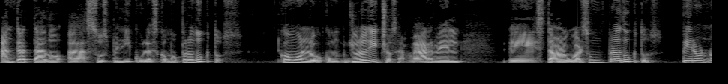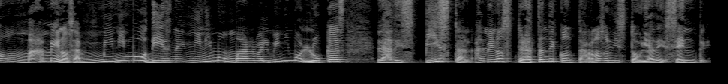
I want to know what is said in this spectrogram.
han tratado a sus películas como productos. Como lo, como yo lo he dicho, o sea, Marvel, eh, Star Wars son productos. Pero no mamen, o sea, mínimo Disney, mínimo Marvel, mínimo Lucas la despistan. Al menos tratan de contarnos una historia decente.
